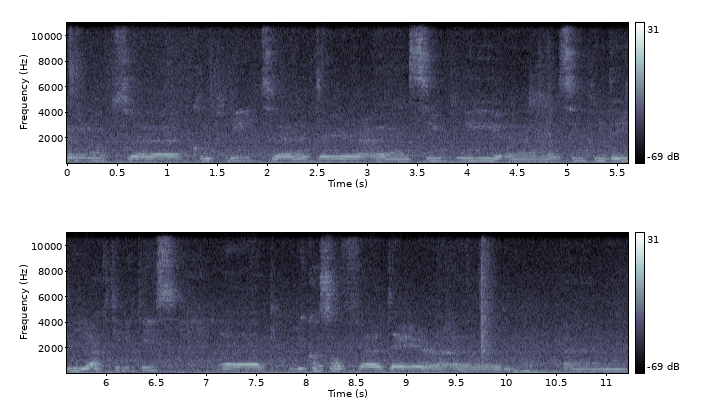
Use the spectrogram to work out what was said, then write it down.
cannot uh, complete uh, their uh, simply simply daily activities because of their um, um,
